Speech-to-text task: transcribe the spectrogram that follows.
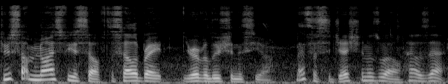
Do something nice for yourself to celebrate your evolution this year. That's a suggestion as well. How's that?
